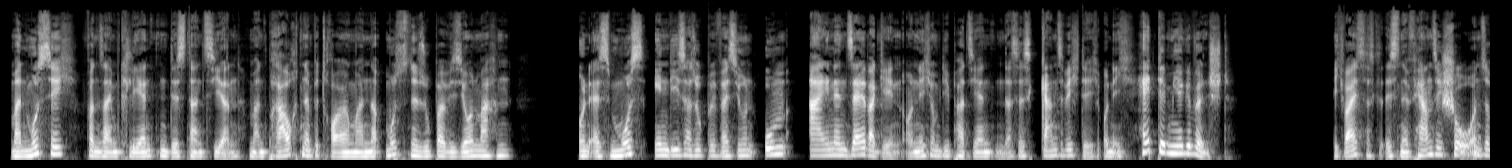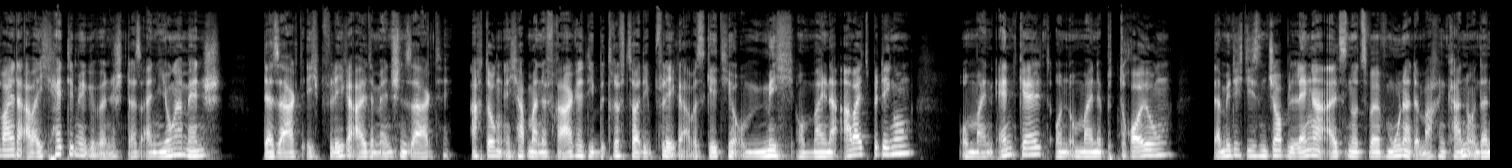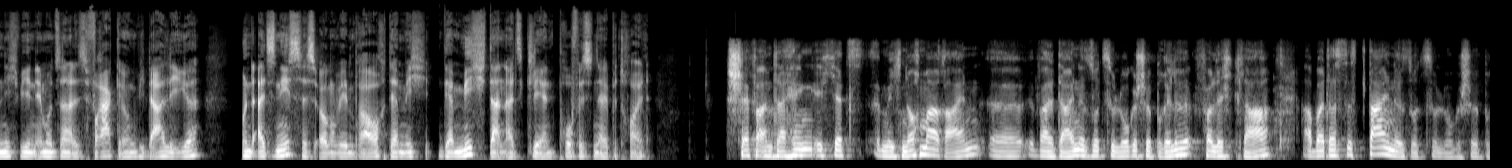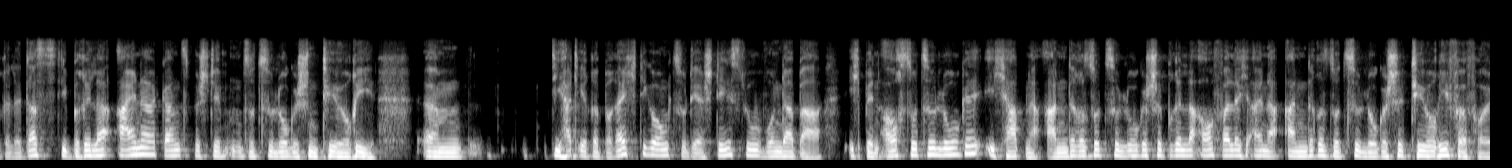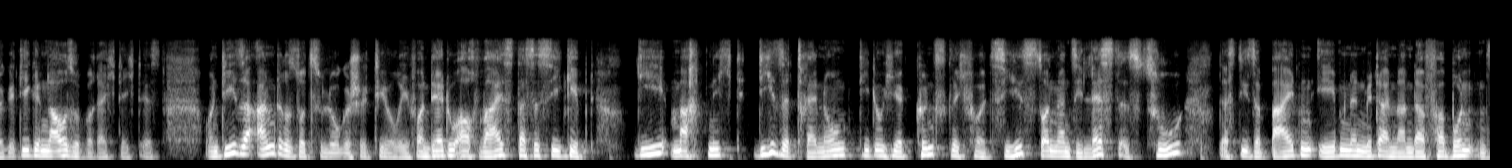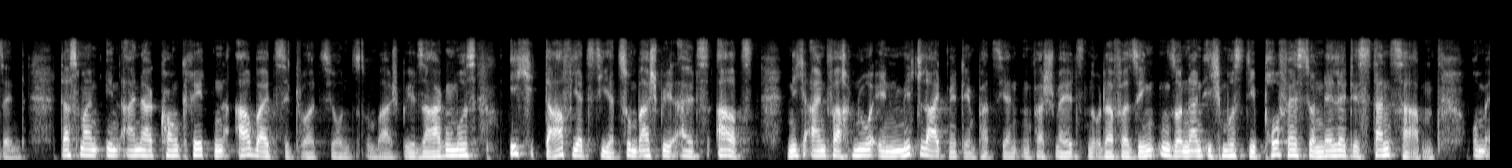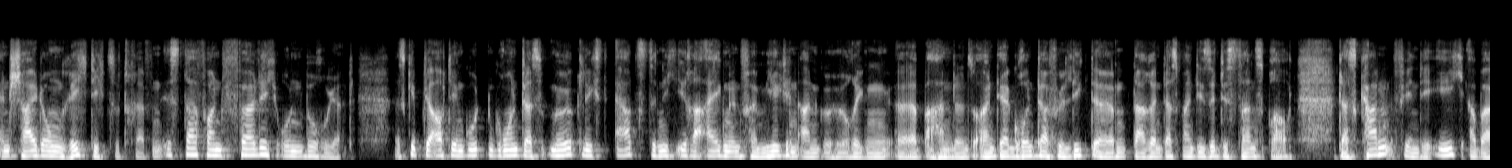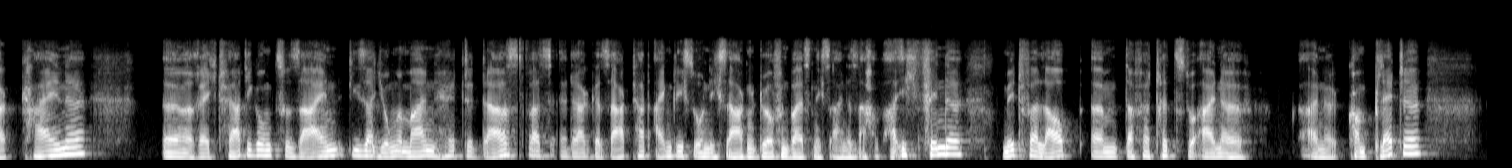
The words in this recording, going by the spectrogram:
Man muss sich von seinem Klienten distanzieren. Man braucht eine Betreuung, man muss eine Supervision machen und es muss in dieser Supervision um einen selber gehen und nicht um die Patienten. Das ist ganz wichtig und ich hätte mir gewünscht, ich weiß, das ist eine Fernsehshow und so weiter, aber ich hätte mir gewünscht, dass ein junger Mensch, der sagt, ich pflege alte Menschen, sagt, Achtung, ich habe mal eine Frage, die betrifft zwar die Pflege, aber es geht hier um mich, um meine Arbeitsbedingungen, um mein Entgelt und um meine Betreuung, damit ich diesen Job länger als nur zwölf Monate machen kann und dann nicht wie ein emotionales Wrack irgendwie da liege und als nächstes irgendwen braucht, der mich, der mich dann als Klient professionell betreut. Stefan, da hänge ich jetzt mich nochmal rein, äh, weil deine soziologische Brille, völlig klar, aber das ist deine soziologische Brille. Das ist die Brille einer ganz bestimmten soziologischen Theorie. Ähm, die hat ihre Berechtigung, zu der stehst du, wunderbar. Ich bin auch Soziologe, ich habe eine andere soziologische Brille auf, weil ich eine andere soziologische Theorie verfolge, die genauso berechtigt ist. Und diese andere soziologische Theorie, von der du auch weißt, dass es sie gibt, die macht nicht diese Trennung, die du hier künstlich vollziehst, sondern sie lässt es zu, dass diese beiden Ebenen miteinander verbunden sind. Dass man in einer konkreten Arbeitssituation zum Beispiel sagen muss, ich darf jetzt hier zum Beispiel als Arzt nicht einfach nur in Mitleid mit dem Patienten verschmelzen oder versinken, sondern ich muss die professionelle Distanz haben, um Entscheidungen richtig zu treffen, ist davon völlig unberührt. Es gibt ja auch den guten Grund, dass möglichst Ärzte nicht ihre eigenen Familienangehörigen äh, behandeln sollen. Der Grund dafür liegt äh, darin, dass man diese Distanz braucht. Das kann, finde ich, aber keine äh, Rechtfertigung zu sein, dieser junge Mann hätte das, was er da gesagt hat, eigentlich so nicht sagen dürfen, weil es nicht seine Sache war. Ich finde, mit Verlaub, ähm, da vertrittst du eine, eine komplette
